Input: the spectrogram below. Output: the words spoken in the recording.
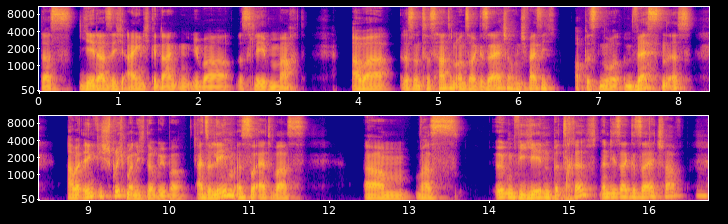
dass jeder sich eigentlich Gedanken über das Leben macht. Aber das Interessante in unserer Gesellschaft, und ich weiß nicht, ob es nur im Westen ist, aber irgendwie spricht man nicht darüber. Also Leben ist so etwas, ähm, was irgendwie jeden betrifft in dieser Gesellschaft. Mhm.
